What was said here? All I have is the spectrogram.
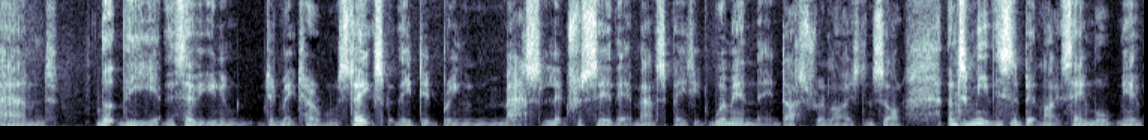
And that the, the Soviet Union did make terrible mistakes, but they did bring mass literacy, they emancipated women, they industrialized, and so on. And to me, this is a bit like saying, well, you know,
